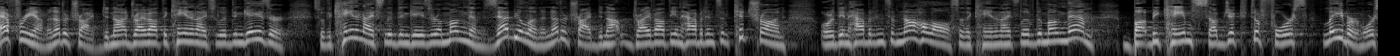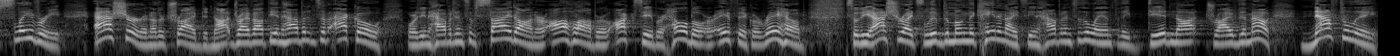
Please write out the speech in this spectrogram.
Ephraim, another tribe, did not drive out the Canaanites who lived in Gezer. So the Canaanites lived in Gezer among them. Zebulun, another tribe, did not drive out the inhabitants of Kitron or the inhabitants of Nahalal. So the Canaanites lived among them, but became subject to forced labor, more slavery. Asher, another tribe, did not drive out the inhabitants of Akko or the inhabitants of Sidon or Ahlab or Achzib or Helba or Aphik or Rehob. So the Asherites lived among the Canaanites, the inhabitants of the land, for they did not drive them out. Naphtali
